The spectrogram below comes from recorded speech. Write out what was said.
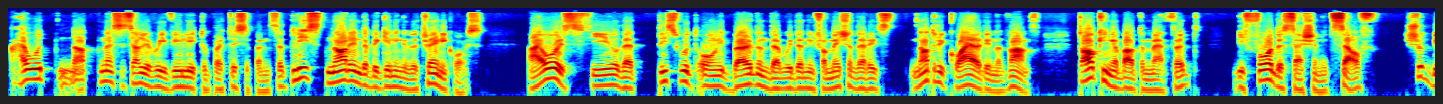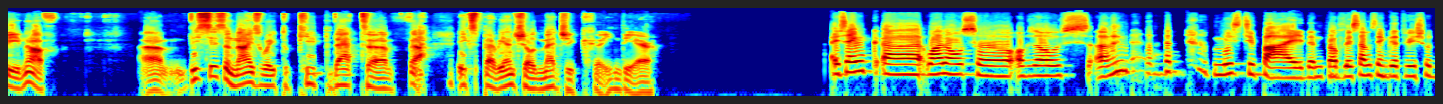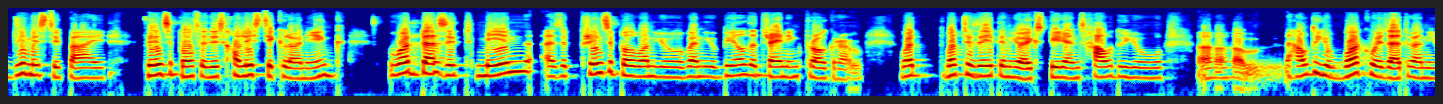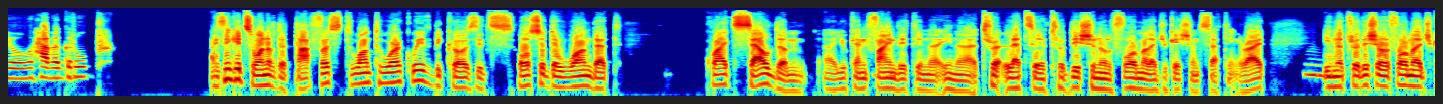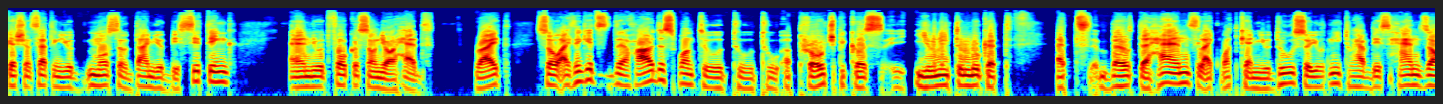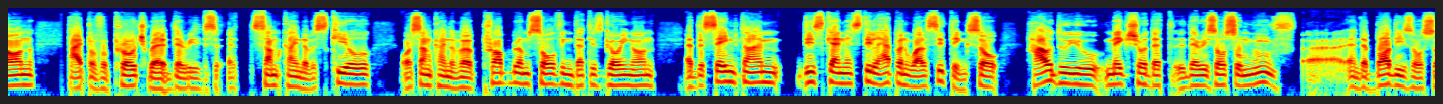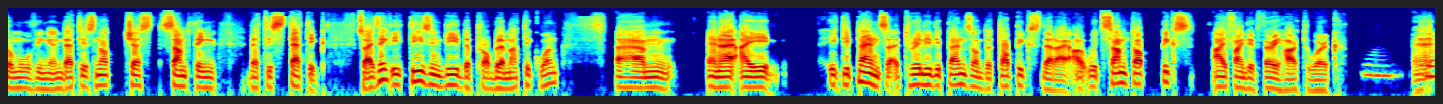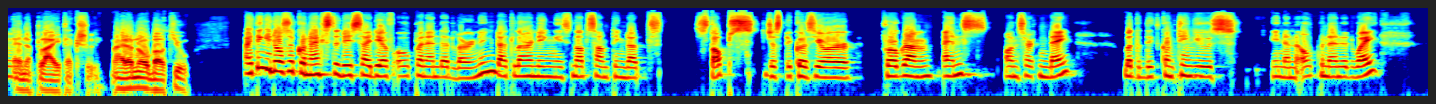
I would not necessarily reveal it to participants, at least not in the beginning of the training course. I always feel that this would only burden them with an information that is not required in advance. Talking about the method before the session itself should be enough. Um, this is a nice way to keep that uh, experiential magic in the air. I think uh, one also of those uh, mystified and probably something that we should demystify principles this holistic learning. What does it mean as a principle when you when you build a training program? What what is it in your experience? How do you um, how do you work with that when you have a group? I think it's one of the toughest one to work with because it's also the one that quite seldom uh, you can find it in a in a tr- let's say a traditional formal education setting, right? In a traditional formal education setting, you most of the time you'd be sitting and you'd focus on your head, right? So I think it's the hardest one to to to approach because you need to look at at both the hands, like what can you do. So you need to have this hands-on type of approach where there is a, some kind of a skill or some kind of a problem solving that is going on. At the same time, this can still happen while sitting. So how do you make sure that there is also move uh, and the body is also moving and that is not just something that is static? So I think it is indeed the problematic one. Um, and I, I, it depends. It really depends on the topics that I. uh, With some topics, I find it very hard to work Mm. and apply it. Actually, I don't know about you. I think it also connects to this idea of open-ended learning. That learning is not something that stops just because your program ends on a certain day, but that it continues in an open-ended way.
